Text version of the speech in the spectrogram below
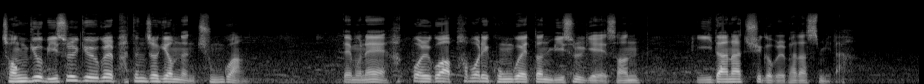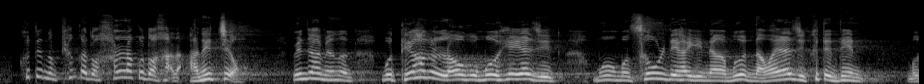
정규 미술 교육을 받은 적이 없는 중광. 때문에 학벌과 파벌이 공고했던 미술계에선 이단아 취급을 받았습니다. 그때는 평가도 하려고도 하- 안 했죠. 왜냐하면은 뭐 대학을 나오고 뭐 해야지 뭐뭐 서울대학이나 뭐 나와야지 그때 된뭐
